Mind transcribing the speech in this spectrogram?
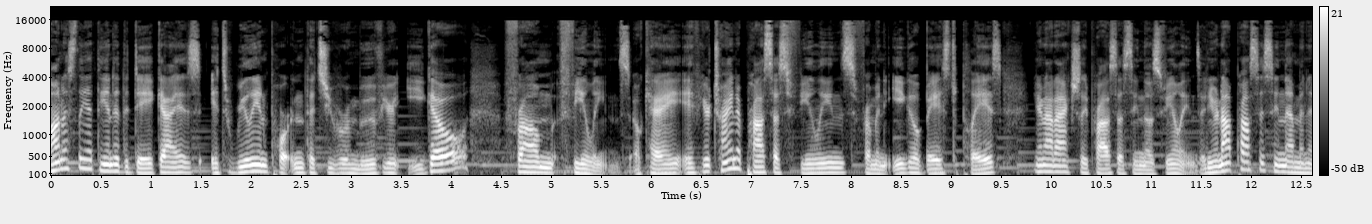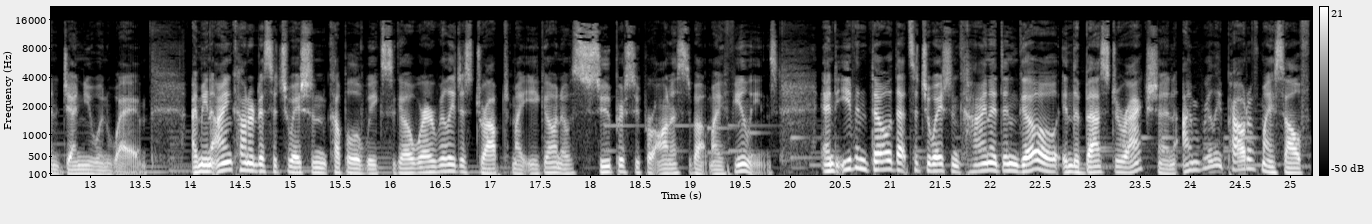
Honestly, at the end of the day, guys, it's really important that you remove your ego from feelings, okay? If you're trying to process feelings from an ego based place, you're not actually processing those feelings and you're not processing them in a genuine way. I mean, I encountered a situation a couple of weeks ago where I really just dropped my ego and I was super, super honest about my feelings. And even though that situation kind of didn't go in the best direction, I'm really proud of myself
